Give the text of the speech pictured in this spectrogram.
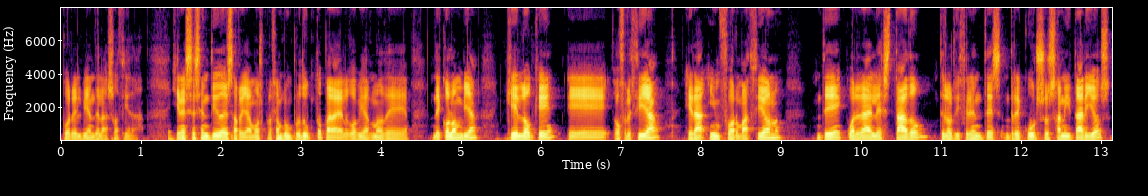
por el bien de la sociedad. Y en ese sentido desarrollamos, por ejemplo, un producto para el gobierno de, Colombia que lo que eh, ofrecía era información de cuál era el estado de los diferentes recursos sanitarios,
